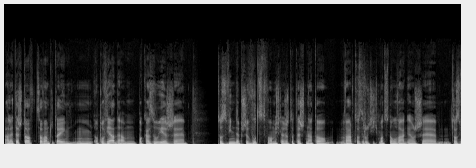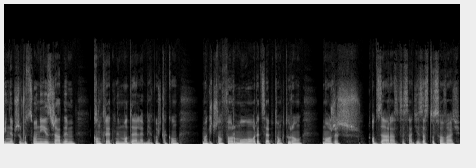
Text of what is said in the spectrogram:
Ale też to, co Wam tutaj mm, opowiadam, pokazuje, że to zwinne przywództwo, myślę, że to też na to warto zwrócić mocną uwagę, że to zwinne przywództwo nie jest żadnym konkretnym modelem, jakąś taką magiczną formułą, receptą, którą możesz od zaraz w zasadzie zastosować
